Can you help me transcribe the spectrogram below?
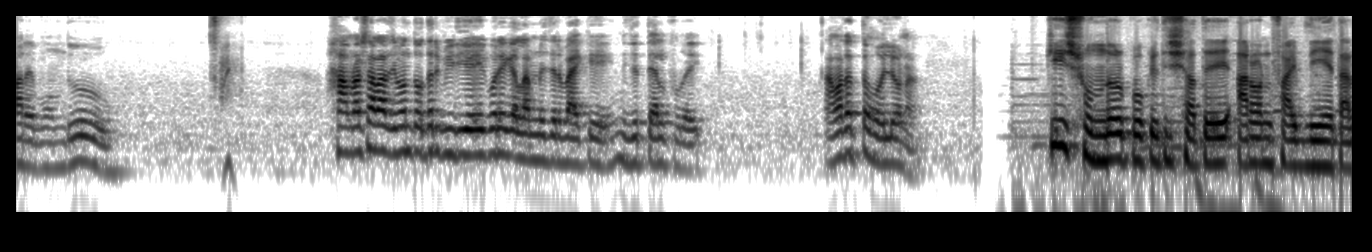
আরে বন্ধু, আমরা সারা জীবন তোদের ভিডিও করে গেলাম, নিজের বাইকে নিজের তেল ফুরাই আমাদের তো হইল না। কি সুন্দর প্রকৃতির সাথে আর ওয়ান ফাইভ নিয়ে তার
